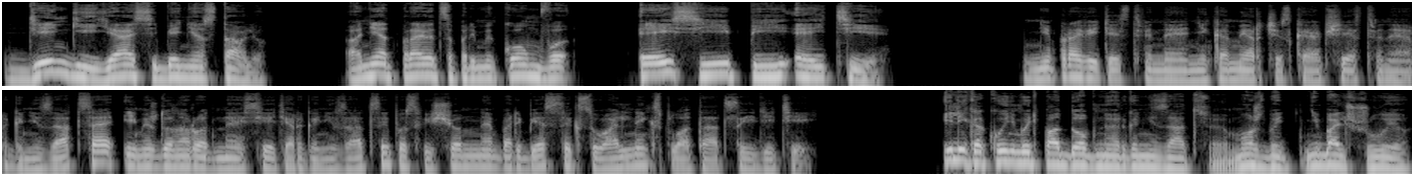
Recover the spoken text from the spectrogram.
деньги я себе не оставлю они отправятся прямиком в ACPAT. Неправительственная некоммерческая общественная организация и международная сеть организаций, посвященная борьбе с сексуальной эксплуатацией детей. Или какую-нибудь подобную организацию, может быть, небольшую.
